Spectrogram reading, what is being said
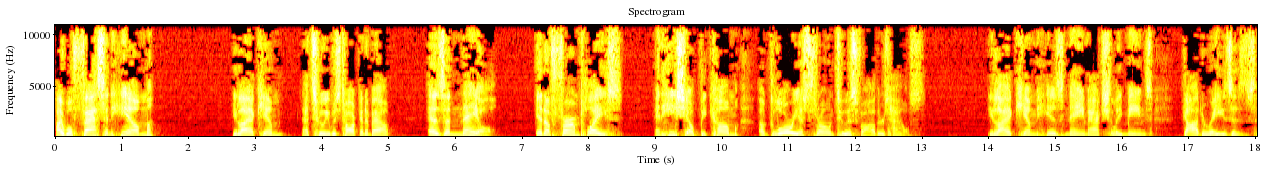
I will fasten him, Eliakim, that's who he was talking about, as a nail in a firm place, and he shall become a glorious throne to his father's house. Eliakim, his name actually means God raises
